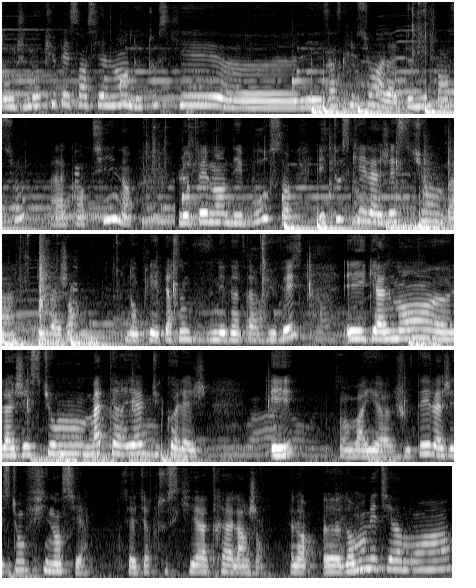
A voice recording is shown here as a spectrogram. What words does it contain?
Donc je m'occupe essentiellement de tout ce qui est euh, les inscriptions à la demi-pension, à la cantine, le paiement des bourses et tout ce qui est la gestion ben, des agents, donc les personnes que vous venez d'interviewer, et également euh, la gestion matérielle du collège. Et on va y ajouter la gestion financière, c'est-à-dire tout ce qui a trait à l'argent. Alors, euh, dans mon métier à moi,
